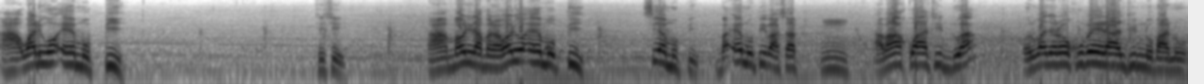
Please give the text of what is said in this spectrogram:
ah, waliwo mp kiki Ah, mawulire amalala waliwo mp si mp ba mp basatu abakwatiddwa oluvannyuma lw'okubeera nti nno bano.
